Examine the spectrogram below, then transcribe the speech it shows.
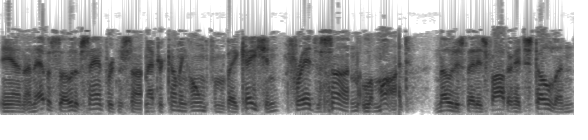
In an episode of Sanford and Son, after coming home from a vacation, Fred's son, Lamont, noticed that his father had stolen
